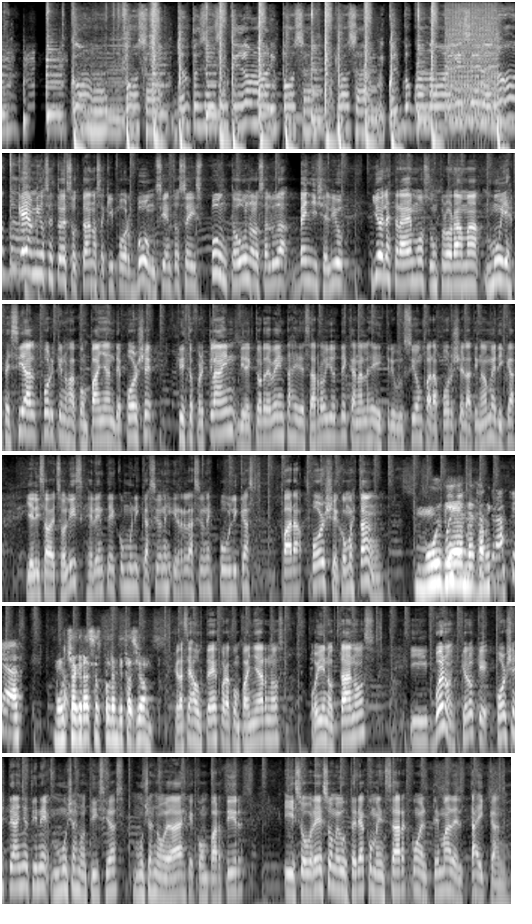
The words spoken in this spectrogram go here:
Como posa, ya empecé a sentir la mariposa. Rosa, mi cuerpo cuando baila y se le nota. ¿Qué amigos? Esto es Octanos aquí por Boom 106.1. Los saluda Benji Sheliu y hoy les traemos un programa muy especial porque nos acompañan de Porsche Christopher Klein, director de ventas y desarrollo de canales de distribución para Porsche Latinoamérica, y Elizabeth Solís, gerente de comunicaciones y relaciones públicas para Porsche. ¿Cómo están? Muy bien, Muy bien, muchas gracias. Muchas gracias por la invitación. Gracias a ustedes por acompañarnos hoy en Octanos. Y bueno, creo que Porsche este año tiene muchas noticias, muchas novedades que compartir. Y sobre eso me gustaría comenzar con el tema del Taycan.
